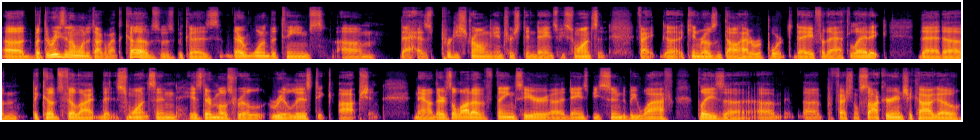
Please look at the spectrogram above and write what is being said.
uh, but the reason I wanted to talk about the Cubs was because they're one of the teams um, that has pretty strong interest in Dansby Swanson. In fact, uh, Ken Rosenthal had a report today for the Athletic that um, the Cubs feel like that Swanson is their most real, realistic option. Now, there's a lot of things here. Uh, Dansby's soon to be wife plays uh, um, uh, professional soccer in Chicago.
